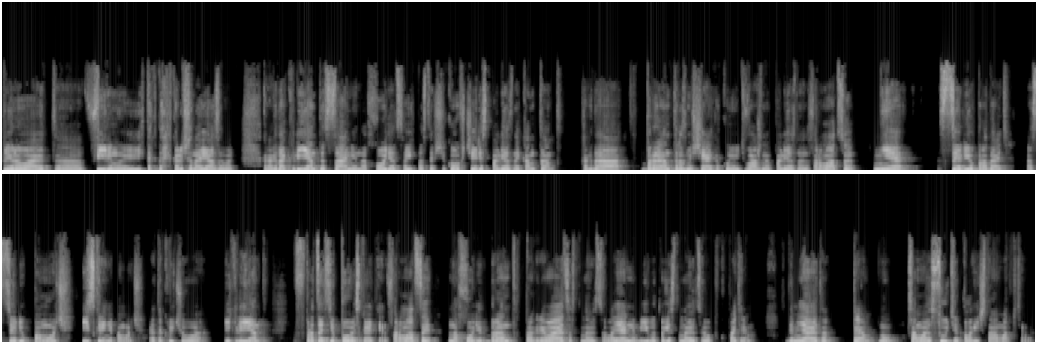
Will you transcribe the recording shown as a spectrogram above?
прерывают э, фильмы и так далее, короче, навязывают. А когда клиенты сами находят своих поставщиков через полезный контент. Когда бренд размещает какую-нибудь важную полезную информацию не с целью продать, а с целью помочь, искренне помочь. Это ключевое. И клиент в процессе поиска этой информации находит бренд, прогревается, становится лояльным и в итоге становится его покупателем. Для меня это прям ну, самая суть экологичного маркетинга.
